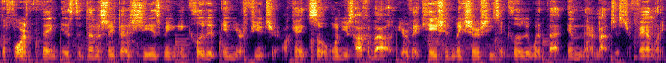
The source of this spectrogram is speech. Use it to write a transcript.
The fourth thing is to demonstrate that she is being included in your future. Okay, so when you talk about your vacation, make sure she's included with that in there, not just your family.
